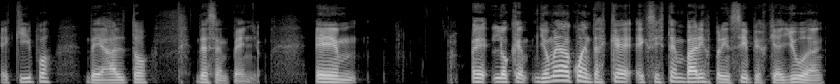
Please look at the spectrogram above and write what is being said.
equipos de alto desempeño. Em, eh, lo que yo me he dado cuenta es que existen varios principios que ayudan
